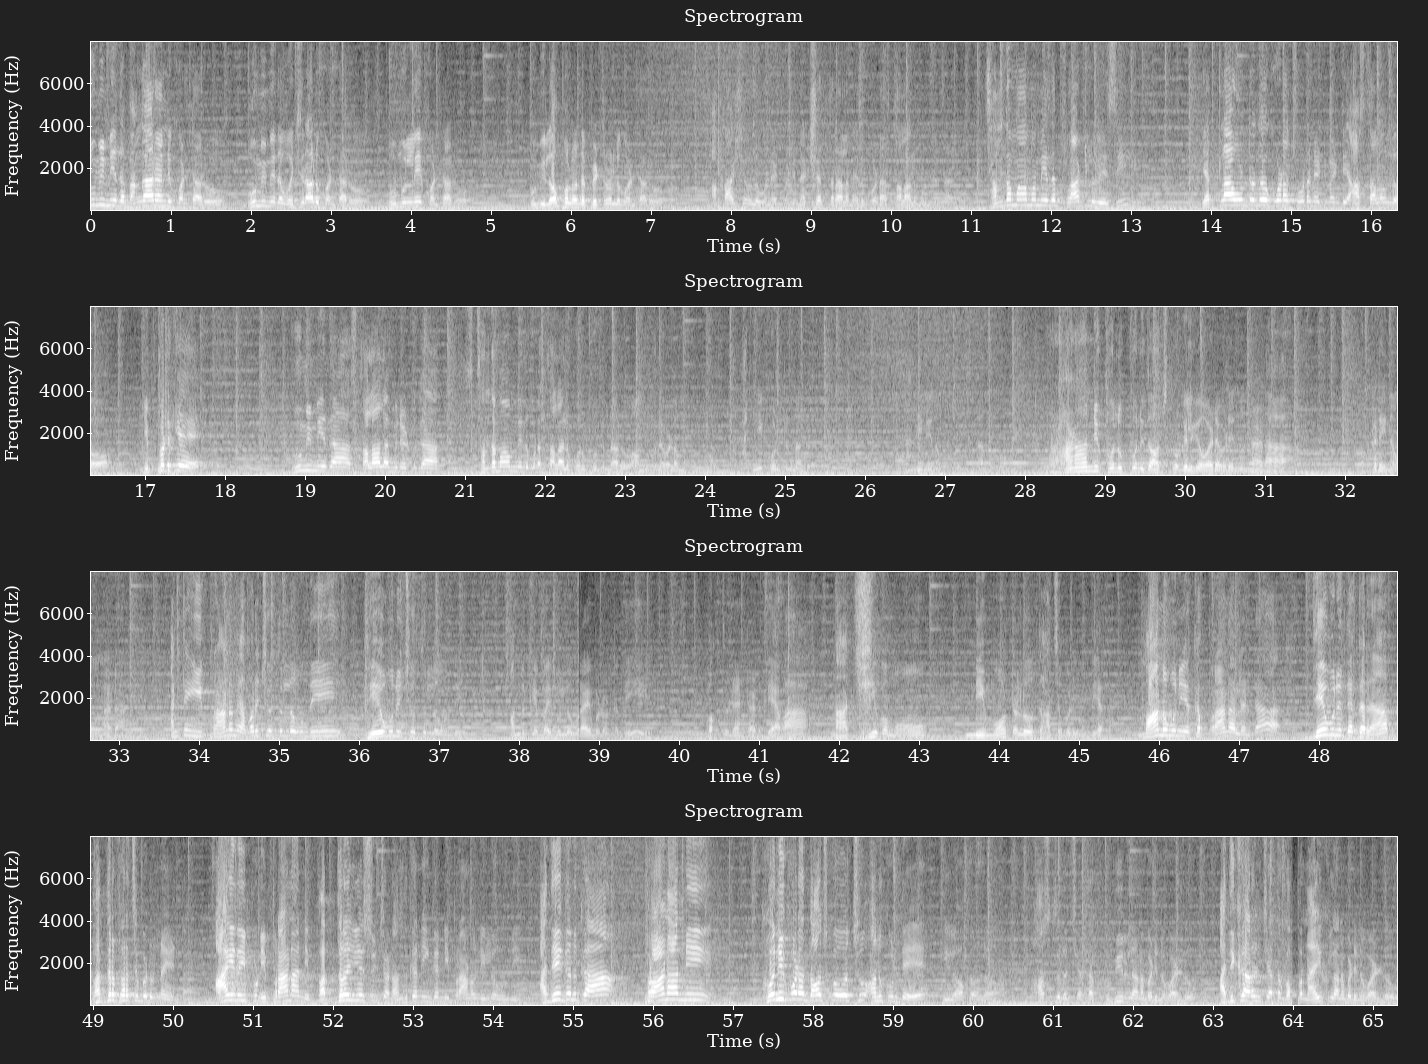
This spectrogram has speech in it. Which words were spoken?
భూమి మీద బంగారాన్ని కొంటారు భూమి మీద వజ్రాలు కొంటారు భూముల్నే కొంటారు భూమి లోపల ఉన్న పెట్రోల్ కొంటారు ఆకాశంలో ఉన్నటువంటి నక్షత్రాల మీద కూడా స్థలాలు కొంటున్నారు. చందమామ మీద ఫ్లాట్లు వేసి ఎట్లా ఉంటుందో కూడా చూడనటువంటి ఆ స్థలంలో ఇప్పటికే భూమి మీద స్థలాలు అమ్మినట్టుగా చందమామ మీద కూడా స్థలాలు కొనుక్కుంటున్నారు అమ్ముకునే వాళ్ళు అమ్ముకుంటున్నారు. అన్నీ కొంటున్నారు. కానీ నేను ప్రాణాన్ని కొనుక్కొని దాచుకోగలిగేవాడు ఎవడైనా ఉన్నాడా? ఒక్కడైనా ఉన్నాడా? అంటే ఈ ప్రాణం ఎవరి చేతుల్లో ఉంది? దేవుని చేతుల్లో ఉంది. అందుకే బైబిల్లో వ్రాయబడి ఉంటుంది భక్తుడు అంటాడు దేవా నా జీవము నీ మూటలో దాచబడి ఉంది అన్నాడు. మానవుని యొక్క ప్రాణాలంట దేవుని దగ్గర భద్రపరచబడి ఉన్నాయంట. ఆయన ఇప్పుడు నీ ప్రాణాన్ని భద్రం చేసి ఉంచాడు అందుకని ఇంకా నీ ప్రాణం నీలో ఉంది. అదే కనుక ప్రాణాన్ని కొని కూడా దాచుకోవచ్చు అనుకుంటే ఈ లోకంలో ఆస్తుల చేత కుబీరులు అనబడిన వాళ్ళు అధికారం చేత గొప్ప నాయకులు అనబడిన వాళ్ళు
